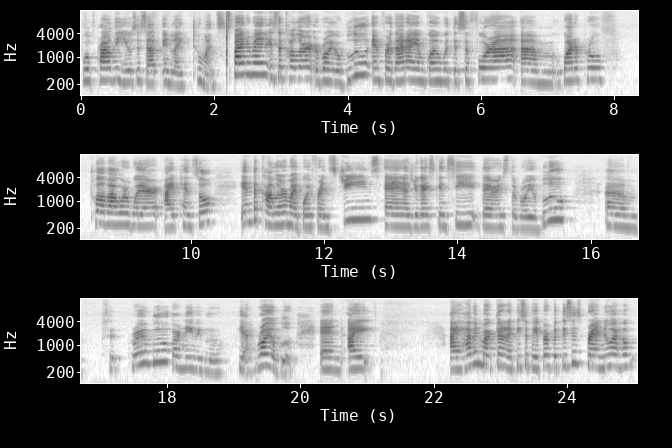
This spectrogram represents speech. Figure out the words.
will probably use this up in like two months. Spider-Man is the color royal blue and for that I am going with the Sephora um, waterproof 12 hour wear eye pencil. In the color my boyfriend's jeans and as you guys can see there is the royal blue. Um, it royal blue or navy blue? Yeah, royal blue. And I I haven't marked it on a piece of paper, but this is brand new. I hope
